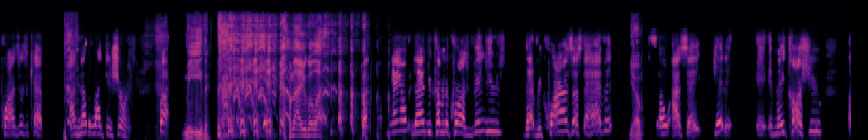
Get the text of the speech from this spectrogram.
quiet as a cat, I never liked insurance. But Me either. I'm not even gonna lie. But now now you're coming across venues that requires us to have it. Yep. So I say, get it. It, it may cost you a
